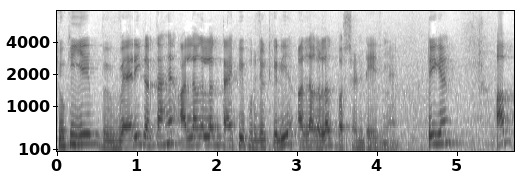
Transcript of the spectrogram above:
क्योंकि ये वेरी करता है अलग अलग टाइप के प्रोजेक्ट के लिए अलग अलग परसेंटेज में। ठीक है? अब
